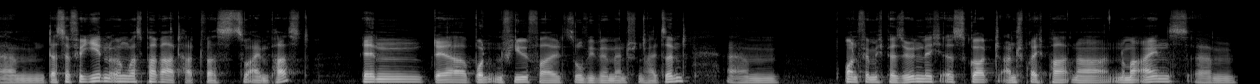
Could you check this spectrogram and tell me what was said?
ähm, dass er für jeden irgendwas parat hat, was zu einem passt, in der bunten Vielfalt, so wie wir Menschen halt sind. Ähm, und für mich persönlich ist Gott Ansprechpartner Nummer eins. Ähm,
